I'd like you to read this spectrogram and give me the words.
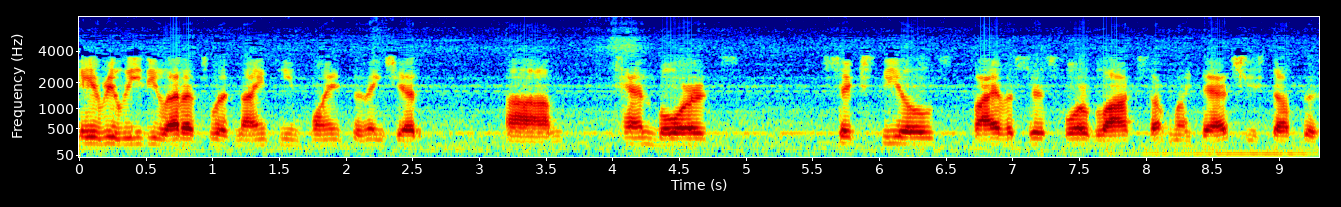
Avery Leedy led us with 19 points. I think she had um, 10 boards, six steals, five assists, four blocks, something like that. She stuffed the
